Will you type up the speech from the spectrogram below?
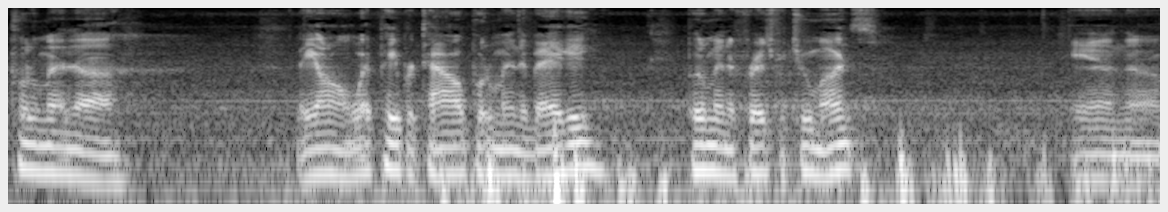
put them in uh, lay on a wet paper towel, put them in the baggie, put them in the fridge for two months, and uh,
